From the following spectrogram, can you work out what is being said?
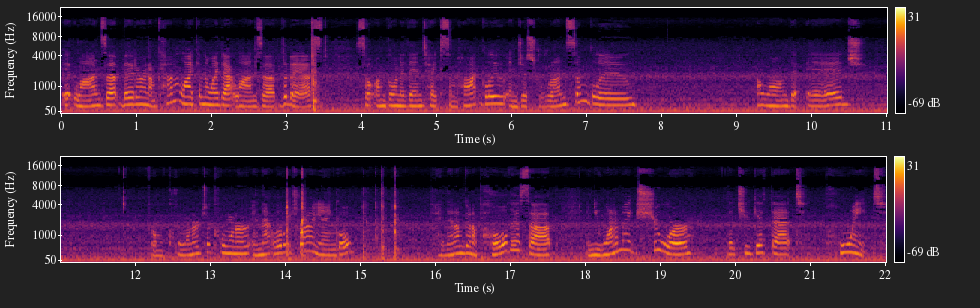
it lines up better. And I'm kind of liking the way that lines up the best. So I'm going to then take some hot glue and just run some glue along the edge from corner to corner in that little triangle. Okay, then I'm going to pull this up and you want to make sure that you get that point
